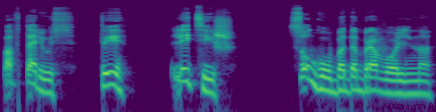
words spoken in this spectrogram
Повторюсь, ты летишь. Сугубо добровольно».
